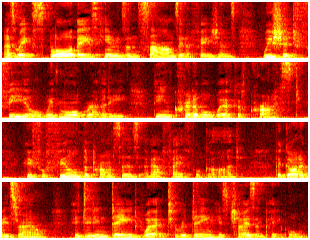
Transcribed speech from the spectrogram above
As we explore these hymns and psalms in Ephesians, we should feel with more gravity the incredible work of Christ who fulfilled the promises of our faithful God, the God of Israel, who did indeed work to redeem his chosen people,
